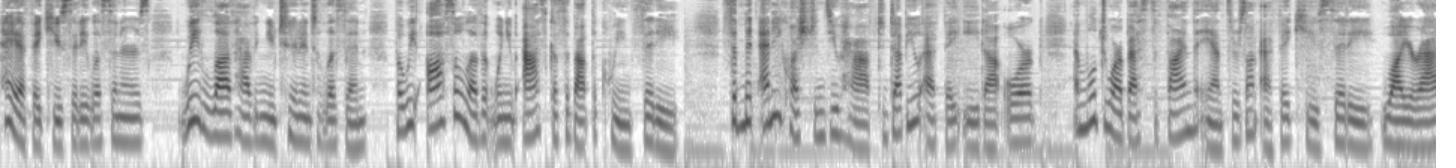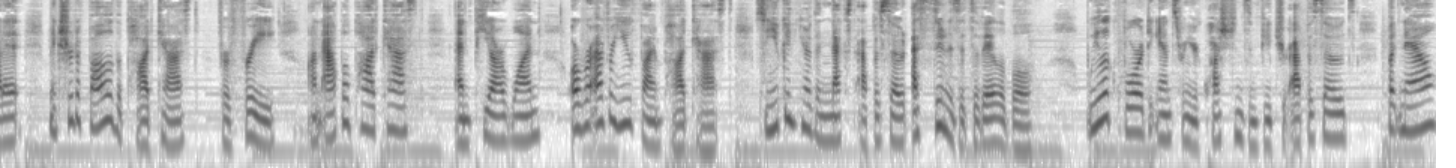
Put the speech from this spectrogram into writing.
Hey, FAQ City listeners. We love having you tune in to listen, but we also love it when you ask us about the Queen City. Submit any questions you have to WFAE.org, and we'll do our best to find the answers on FAQ City. While you're at it, make sure to follow the podcast for free on Apple Podcast, NPR One, or wherever you find podcasts so you can hear the next episode as soon as it's available. We look forward to answering your questions in future episodes, but now,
